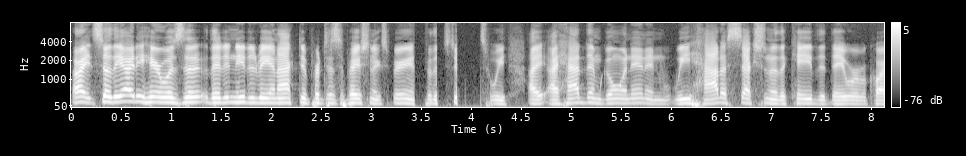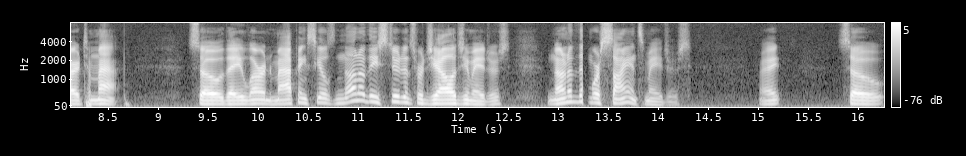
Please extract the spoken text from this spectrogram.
All right, so the idea here was that, that it needed to be an active participation experience for the students. We, I, I had them going in, and we had a section of the cave that they were required to map. So they learned mapping skills. None of these students were geology majors. None of them were science majors, right? So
